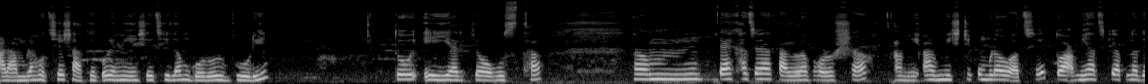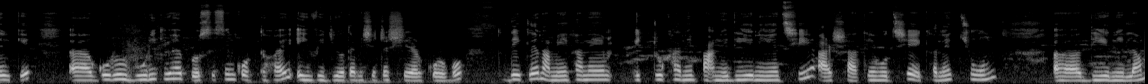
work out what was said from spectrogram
আর আমরা হচ্ছে সাথে করে নিয়ে এসেছিলাম গরুর ভুঁড়ি। তো এই আর কি অবস্থা। দেখা যাক, আল্লাহ ভরসা। আমি, আর মিষ্টি কুমড়াও আছে। তো আমি আজকে আপনাদেরকে গরুর বুড়ি কীভাবে প্রসেসিং করতে হয় এই ভিডিওতে আমি সেটা শেয়ার করব। তো দেখলেন আমি এখানে একটুখানি পানি দিয়ে নিয়েছি, আর সাথে হচ্ছে এখানে চুন। দিয়ে নিলাম।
